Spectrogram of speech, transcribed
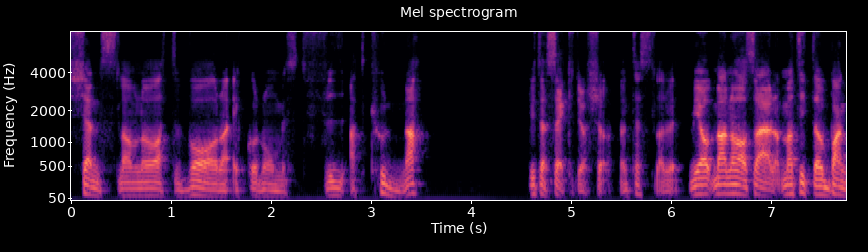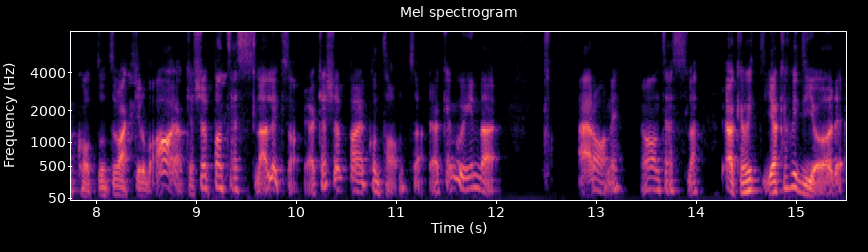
känslan av att vara ekonomiskt fri, att kunna det är inte säkert jag köper en Tesla. Du vet. Men jag, man har så här, man tittar på bankkontot och vacker och bara, ah, jag kan köpa en Tesla liksom. Jag kan köpa en kontant. Så här. Jag kan gå in där. Här har ni, jag har en Tesla. Jag kanske inte, jag kanske inte gör det.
